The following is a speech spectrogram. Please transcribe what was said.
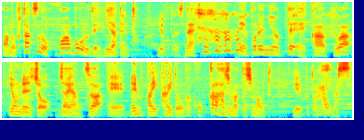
あの2つのフォアボールで2打点と。いうことですね、えーこれによって、えーカープは4連勝。ジャイアンツは、えー連敗街道がここから始まってしまうということになります、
